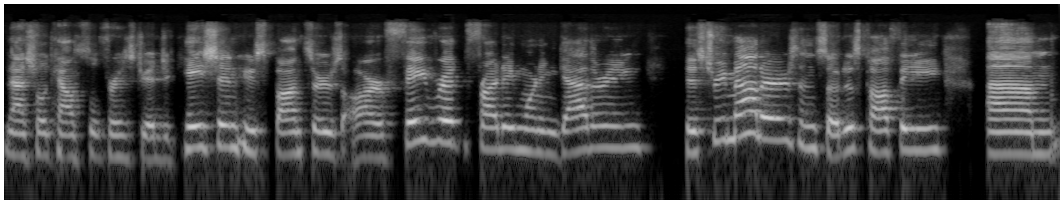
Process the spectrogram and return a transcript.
National Council for History Education, who sponsors our favorite Friday morning gathering, History Matters, and so does coffee. Um,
